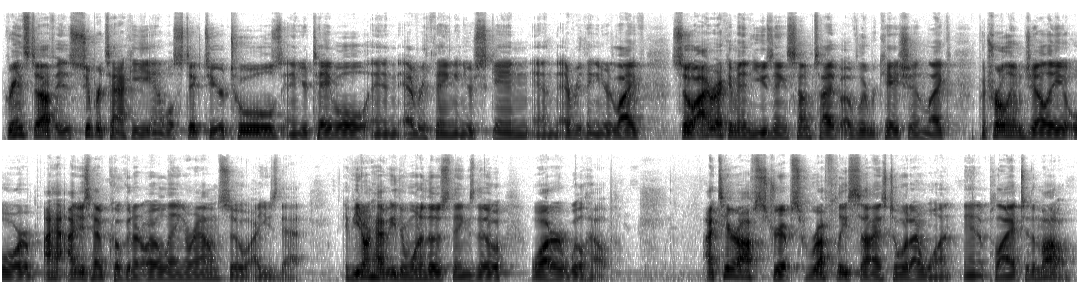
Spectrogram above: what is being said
Green stuff is super tacky and it will stick to your tools and your table and everything in your skin and everything in your life. So I recommend using some type of lubrication like petroleum jelly or I, I just have coconut oil laying around, so I use that. If you don't have either one of those things though, water will help. I tear off strips roughly sized to what I want and apply it to the model.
